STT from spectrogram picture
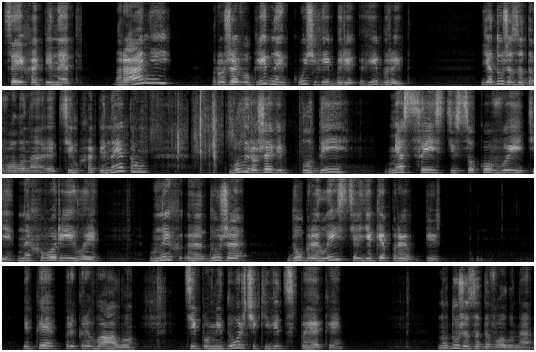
цей хапінет ранній, рожево-плідний кущ гібрид. Я дуже задоволена е, цим хапінетом. Були рожеві плоди, м'ясисті, соковиті, не хворіли. В них е, дуже добре листя, яке, при, яке прикривало ці помідорчики від спеки. Ну, дуже задоволена.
